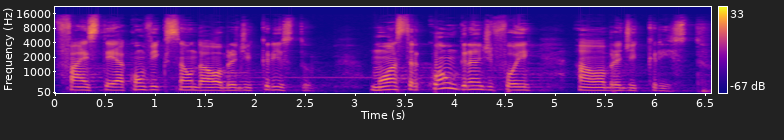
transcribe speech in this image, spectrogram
faz ter a convicção da obra de Cristo, mostra quão grande foi a obra de Cristo.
